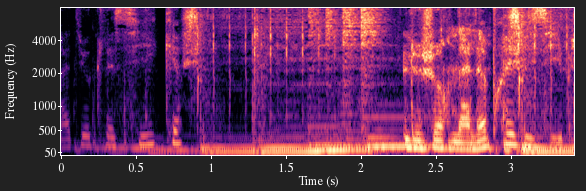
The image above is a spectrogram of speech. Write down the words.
Radio Classique, le journal imprévisible.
